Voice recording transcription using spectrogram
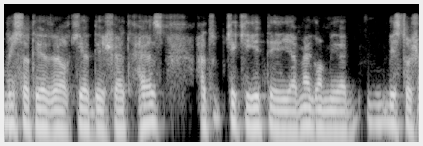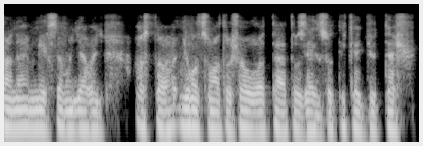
visszatérve a kérdésedhez, hát kiki meg, amire biztosan emlékszem, ugye, hogy azt a 86-os avat, tehát az Exotic együttes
